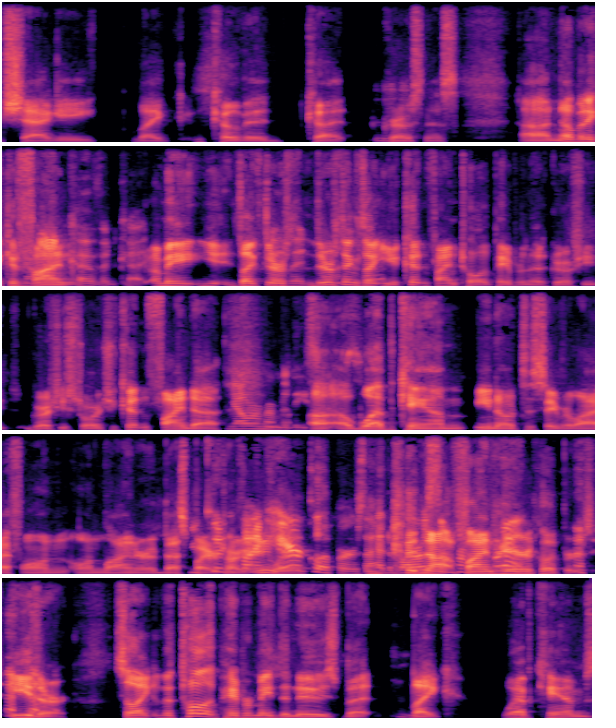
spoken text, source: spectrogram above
shaggy, like COVID cut Mhm. grossness. Uh, nobody could find Non-COVID cut. I mean, you, like there's COVID there are things like you couldn't find toilet paper in the grocery grocery stores. You couldn't find a Y'all remember these? a, a webcam, you know, to save your life on online or at Best You Buy or couldn't Target. find anywhere. hair clippers. I had to You borrow could not find hair clippers either. so like the toilet paper made the news, but like webcams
